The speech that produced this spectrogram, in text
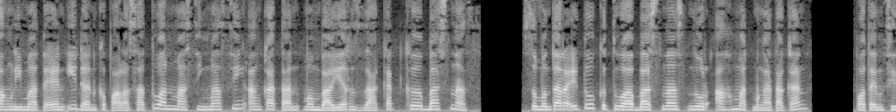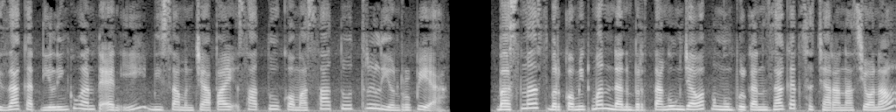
Panglima TNI dan Kepala Satuan masing-masing angkatan membayar zakat ke Basnas. Sementara itu, Ketua Basnas Nur Ahmad mengatakan, potensi zakat di lingkungan TNI bisa mencapai 1,1 triliun rupiah. Basnas berkomitmen dan bertanggung jawab mengumpulkan zakat secara nasional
